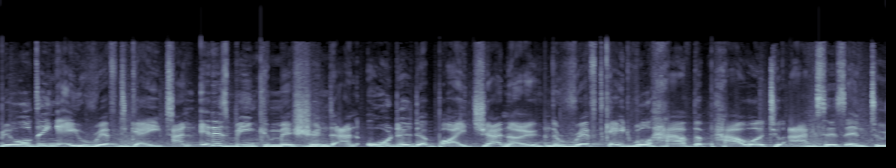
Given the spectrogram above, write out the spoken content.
building a rift gate, and it is being commissioned and ordered by Geno. And the rift gate will have the power to access into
